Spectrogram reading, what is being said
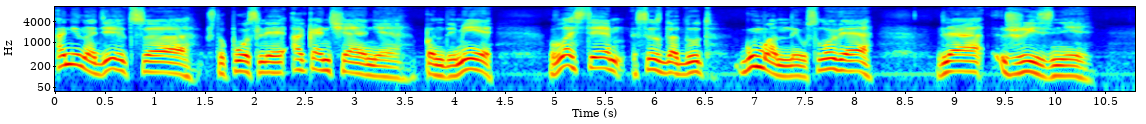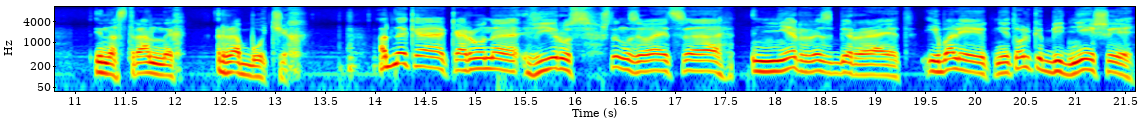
они надеются, что после окончания пандемии власти создадут гуманные условия для жизни иностранных рабочих. Однако коронавирус, что называется, не разбирает. И болеют не только беднейшие,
